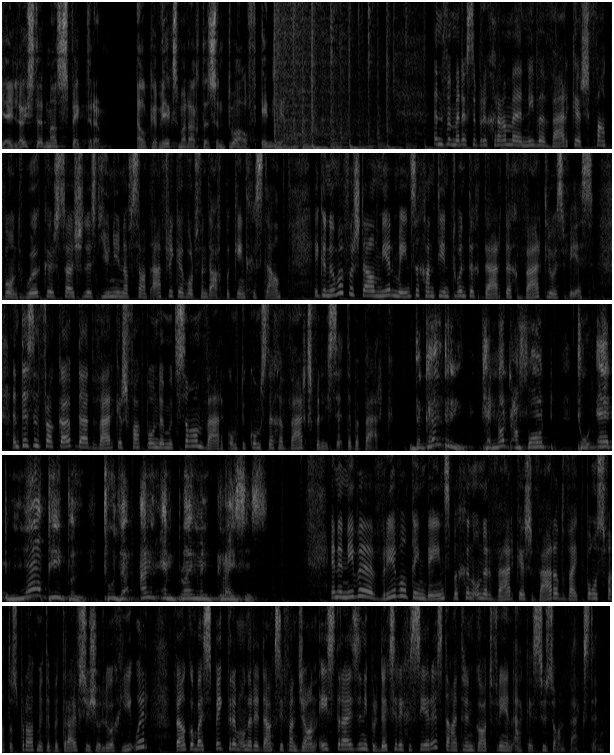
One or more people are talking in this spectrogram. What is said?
Jy luister na Spectrum elke weekmiddag tussen 12 en 1. In vermiddag se programme 'n nuwe werkersvakbond, Workers Socialist Union of South Africa word vandag bekend gestel. Ekonome voorstel meer mense gaan teen 2030 werkloos wees. Intussen vra Cope dat werkersvakbonde moet saamwerk om toekomstige werksverliese te beperk. The country cannot afford to add more people to the unemployment crisis. En 'n nuwe wreveltendens begin onder werkers wêreldwyd posvat. Ons praat met 'n bedryfssosioloog hieroor. Welkom by Spectrum onder redaksie van John Estreisen. Die produksieregisseur is Daitrin Godfrey en ek is Susan Paxton.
